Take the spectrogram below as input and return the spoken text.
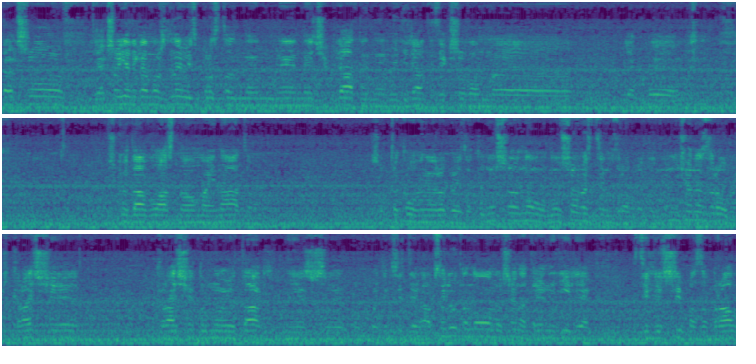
Так що, якщо є така можливість, просто не, не, не чіпляти, не виділятися, якщо вам е, якби шкода власного майна, то щоб такого не робити. Тому що ну, ну що ви з цим зробите? Ну нічого не зробиш. Краще, краще думаю так, ніж е, потім сидіти. Абсолютно нова машина, три неділі з ділершипа забрав.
